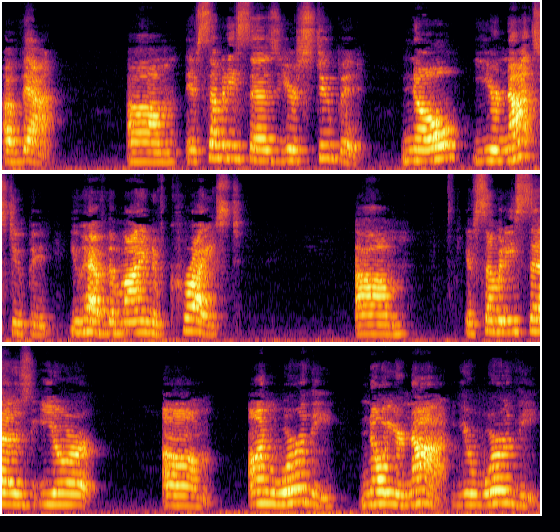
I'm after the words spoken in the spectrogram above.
of that. Um, if somebody says you're stupid, no, you're not stupid. You have the mind of Christ. Um, if somebody says you're um, unworthy, no, you're not. You're worthy.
